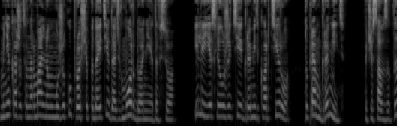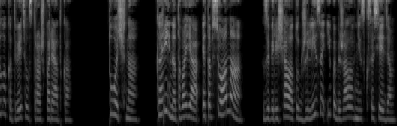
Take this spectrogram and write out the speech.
мне кажется, нормальному мужику проще подойти, дать в морду, а не это все. Или, если уж идти громить квартиру, то прям громить. Почесав затылок, ответил страж порядка. «Точно! Карина твоя! Это все она!» Заверещала тут же Лиза и побежала вниз к соседям.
